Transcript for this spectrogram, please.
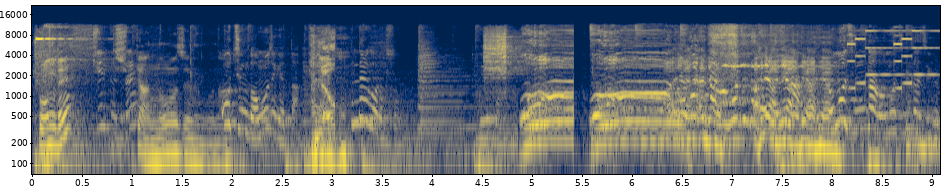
좋은데? 쉽게 안 넘어지는구나. 어 지금 넘어지겠다. 흔들거렸어. 아니 아니 아니 아니. 넘어진다. 넘어진다 지금.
